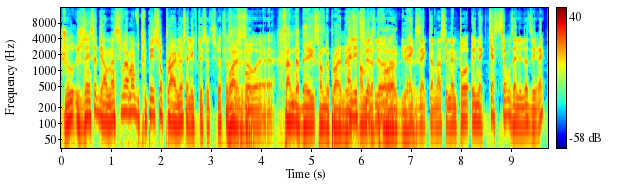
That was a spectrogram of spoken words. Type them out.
je, vous- je vous incite grandement. Si vraiment vous tripez sur Primus, allez écouter ça tout de suite. Là, Ouais, même ça. pas, euh, Fan de bass, fan de Primus, Allez fan de suite de là. prog. là. euh, Exactement. C'est même pas une question. Vous allez là direct.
